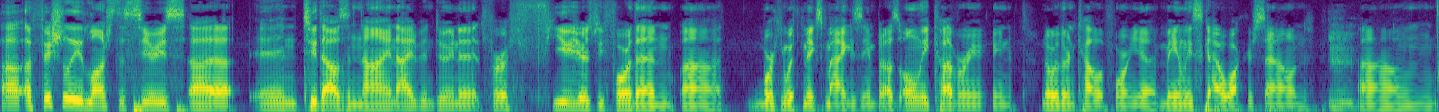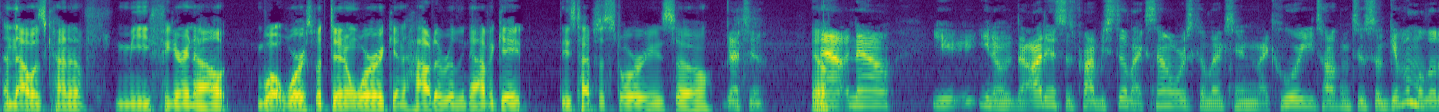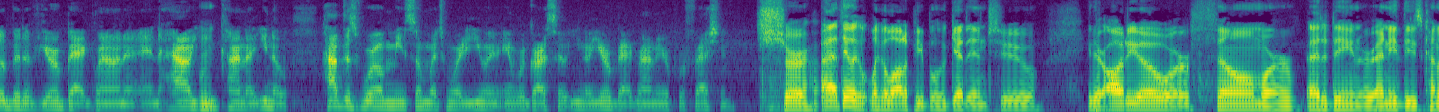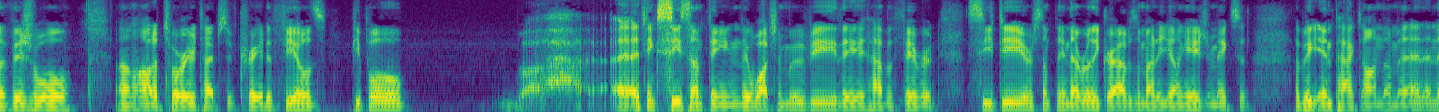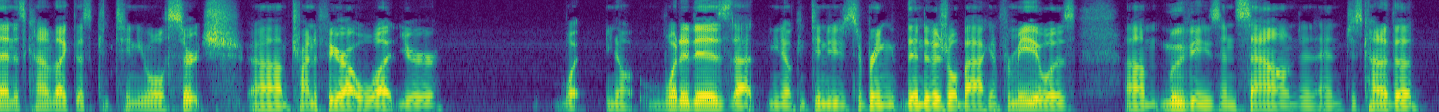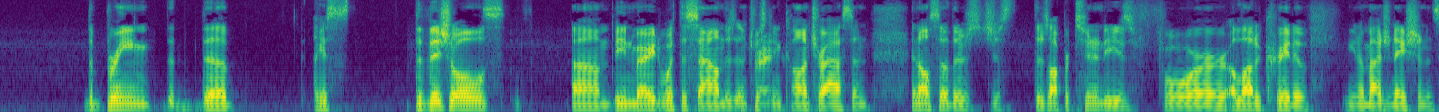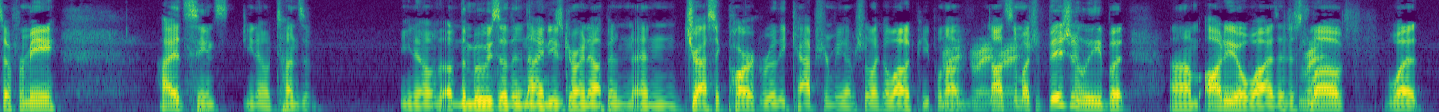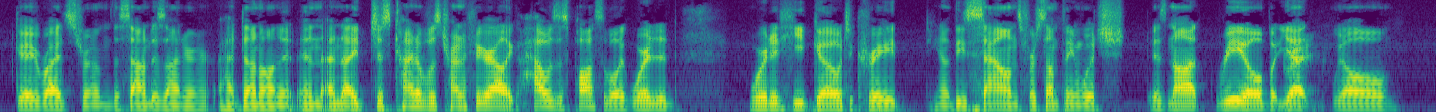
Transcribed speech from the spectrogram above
uh, officially launched the series uh, in 2009. I had been doing it for a few years before then, uh, working with Mix Magazine, but I was only covering Northern California, mainly Skywalker Sound, mm-hmm. um, and that was kind of me figuring out what works, what didn't work, and how to really navigate these types of stories. So, gotcha. You know. Now, now you you know the audience is probably still like Soundworks collection. Like, who are you talking to? So, give them a little bit of your background and, and how you mm. kind of you know how this world means so much more to you in, in, regards to you know your background and your profession. Sure, I think like, like a lot of people who get into either audio or film or editing or any of these kind of visual, um, auditory types of creative fields, people I think see something, they watch a movie, they have a favorite CD or something that really grabs them at a young age and makes a, a big impact on them, and and then it's kind of like this continual search, um, trying to figure out what your what you know what it is that you know continues to bring the individual back, and for me it was um, movies and sound and and just kind of the the bringing the the I guess the visuals um, being married with the sound. There's interesting right. contrast, and and also there's just there's opportunities for a lot of creative you know imagination. And so for me, I had seen you know tons of you know of the movies of the 90s growing up and and Jurassic Park really captured me I'm sure like a lot of people right, not right, not right. so much visually but um, audio wise I just loved what Gary Rydstrom, the sound designer, had done on it, and and I just kind of was trying to figure out like how is this possible? Like where did where did he go to create you know these sounds for something which is not real, but yet Right. we all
